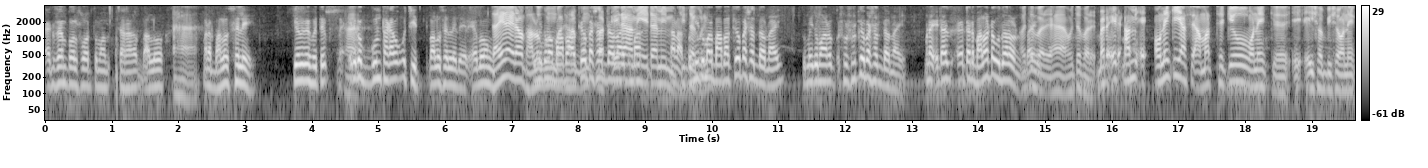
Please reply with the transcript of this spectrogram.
এক্সাম্পল ফর তোমার যারা ভালো হ্যাঁ। মানে ভালো ছেলে। কীভাবে হইতে এরকম গুণ থাকা উচিত ভালো ছেলেদের এবং জানি না এটা ভালো গুণ বা খারাপ গুণ, এটা আমি এটা আমি চিন্তা তুমি করি। তোমার বাবাকেও দাও নাই তুমি তোমার শ্বশুরকে প্রেশার দাও নাই। মানে এটা এটার ভালো একটা উদাহরণ হইতে পারে হ্যাঁ হইতে পারে। বাট আমি অনেকেই আছে আমার থেকেও অনেক এ, এ- এইসব বিষয়ে অনেক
